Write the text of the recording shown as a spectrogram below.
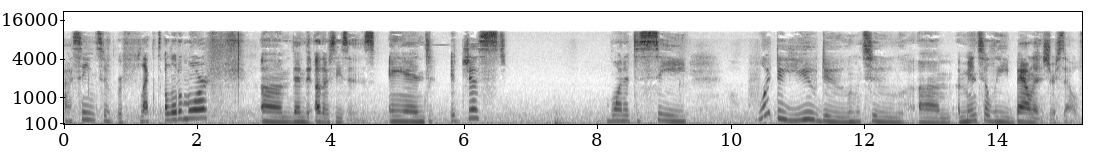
I seem to reflect a little more um, than the other seasons. And it just wanted to see what do you do to um, mentally balance yourself,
